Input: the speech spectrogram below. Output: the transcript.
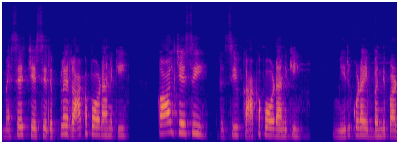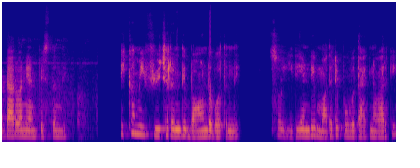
మెసేజ్ చేసి రిప్లై రాకపోవడానికి కాల్ చేసి రిసీవ్ కాకపోవడానికి మీరు కూడా ఇబ్బంది పడ్డారు అని అనిపిస్తుంది. ఇక మీ ఫ్యూచర్ అనేది బాగుండబోతుంది. సో ఇది అండి మొదటి పువ్వు తాకిన వారికి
